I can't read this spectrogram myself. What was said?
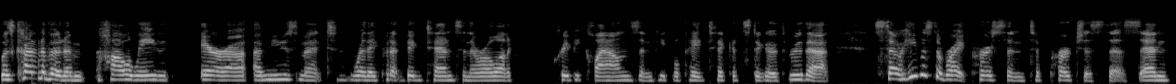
was kind of a Halloween era amusement where they put up big tents and there were a lot of creepy clowns and people paid tickets to go through that. So he was the right person to purchase this. And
